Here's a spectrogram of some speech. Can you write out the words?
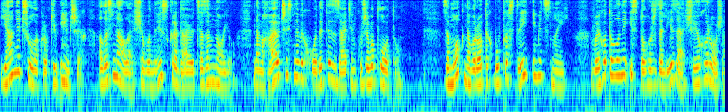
Я не чула кроків інших, але знала, що вони скрадаються за мною, намагаючись не виходити з затінку живоплоту. Замок на воротах був простий і міцний, виготовлений із того ж заліза, що й огорожа.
